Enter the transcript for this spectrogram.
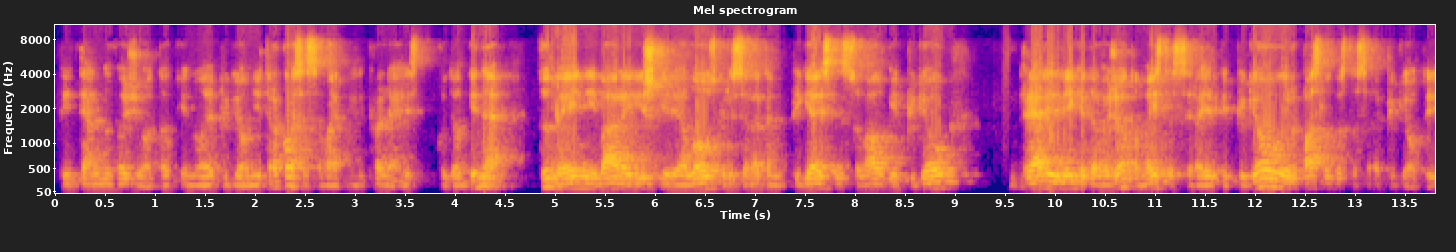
Tai ten nuvažiuoti, tau kainuoja pigiau nei trakose savaitgalį praleisti, kodėlgi ne tu nueini į barą išgeri alaus kuris yra ten pigesnis suvalgai pigiau realiai reikia davažiuot o maistas yra irgi pigiau ir paslaugos tas yra pigiau. Tai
